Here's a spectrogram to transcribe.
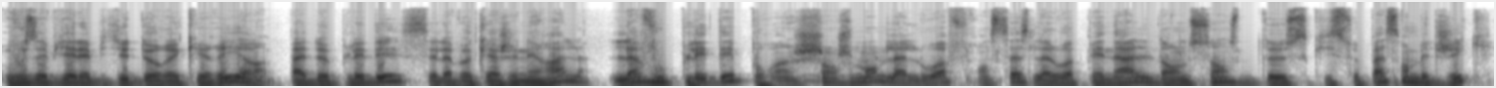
Vous aviez l'habitude de requérir, pas de plaider, c'est l'avocat général. Là, vous plaidez pour un changement de la loi française, la loi pénale, dans le sens de ce qui se passe en Belgique?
